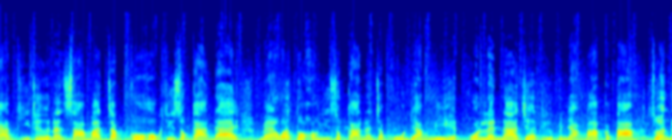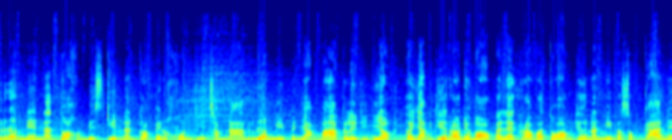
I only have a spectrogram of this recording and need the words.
การที่เธอนั้นสามารถจับโกหกที่สกาได้ แม้ว่าตัวของยิสกานั้นจะพูดอย่างมีเหตุผลและน่าเชื่อถือเป็นอย่างมากก็ตาม ส่วนเรื่องเน้นนั้นตัวของบิสกิตนั้นก็เป็นคนที่ชำนาญานเรื่องนี้เป็นอย่างมากกันเลยทีเดียว ก็อย่างที่เราได้บอกไปแหละครับว่าตัวของเธอนั้นมีประสบการณ์ใน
